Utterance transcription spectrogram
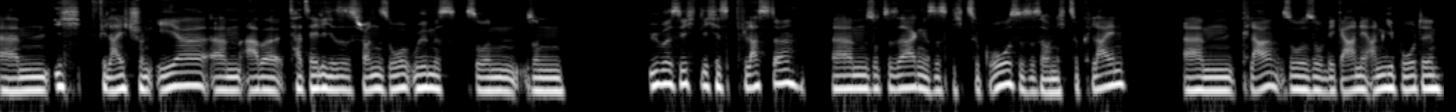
Ähm, ich vielleicht schon eher, ähm, aber tatsächlich ist es schon so, Ulm ist so ein, so ein übersichtliches Pflaster ähm, sozusagen. Es ist nicht zu groß, es ist auch nicht zu klein. Ähm, klar, so, so vegane Angebote,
